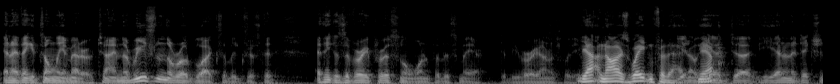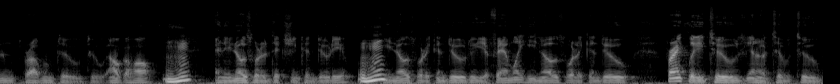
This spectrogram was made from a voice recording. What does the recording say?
and I think it's only a matter of time. The reason the roadblocks have existed, I think, is a very personal one for this mayor, to be very honest with you. Yeah, no, I was waiting for that. You know, he, had, uh, he had an addiction problem to, to alcohol, Mm-hmm. and he knows what addiction can do to you. He knows what it can do to your family. He knows what it can do, frankly, to you know to to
